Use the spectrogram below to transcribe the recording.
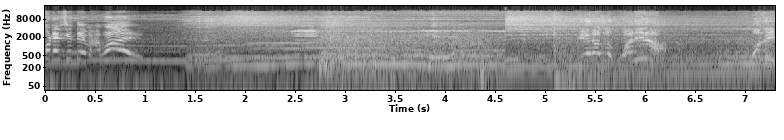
కొడేసింది బాబాయ్. వీరాజు పనిరా పని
